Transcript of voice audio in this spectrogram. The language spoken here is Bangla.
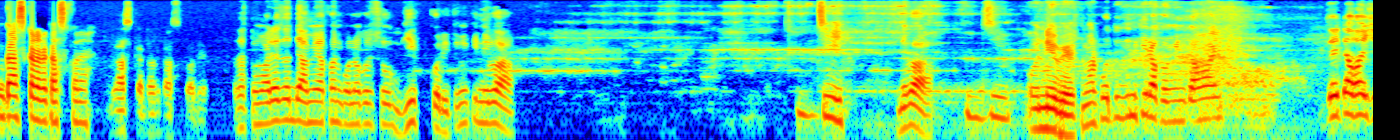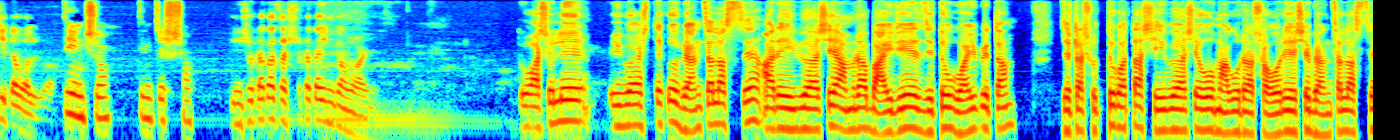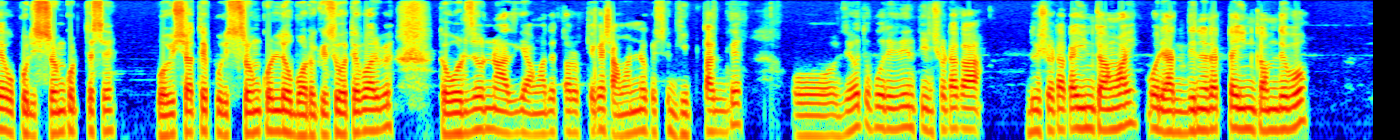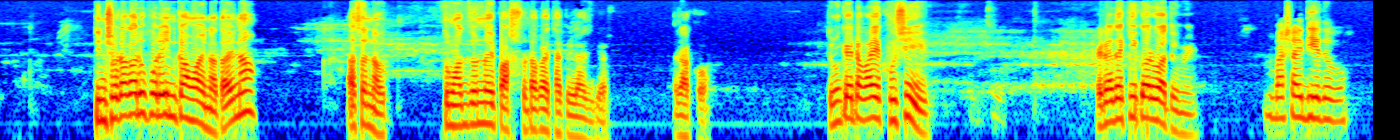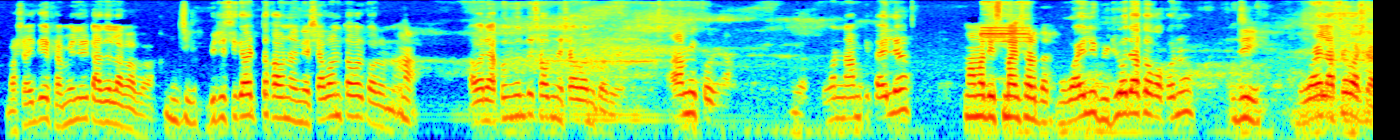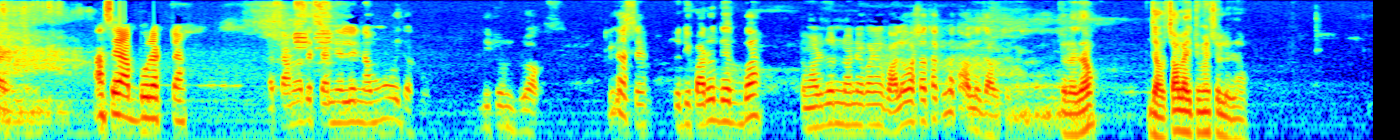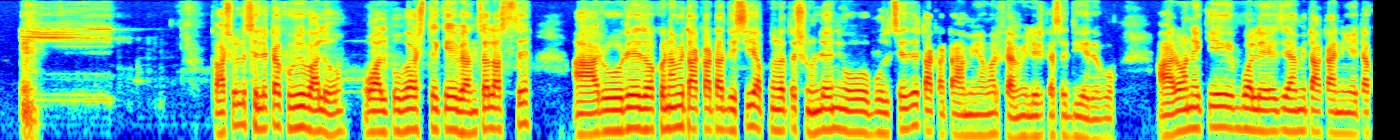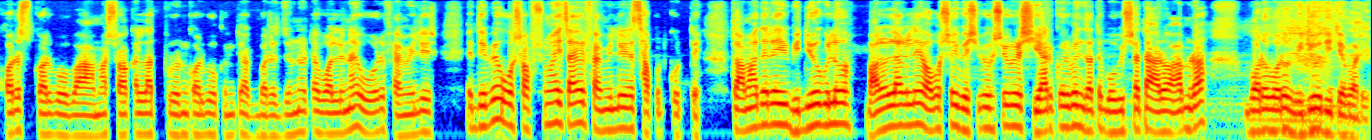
গাছ কাটার কাজ করে। গাছ কাটার কাজ করে। আচ্ছা তোমারে যদি আমি এখন কোনো কিছু গিফট করি তুমি কি নিবা? জি। নিবা? জি। ও নেবে। তোমার প্রতিদিন কি রকম ইনকাম হয়? যেটা হয় সেটা বলবা। তিনশো তিন চারশো। তিনশো টাকা, চারশো টাকা ইনকাম হয়। তো আসলে এই বয়স থেকেও ভ্যান চালাচ্ছে, আর এই বয়সে আমরা বাইরে যেতেও ভয় পেতাম। যেটা সত্য কথা, সেই বয়সে ও মাগুরা শহরে এসে ভ্যান চালাচ্ছে, ও পরিশ্রম করতেছে। ভবিষ্যতে পরিশ্রম করলেও বড় কিছু হতে পারবে। তো ওর জন্য আজকে আমাদের তরফ থেকে সামান্য কিছু গিফট থাকবে। ও যেহেতু প্রতিদিন তিনশো টাকা, দুইশো টাকা ইনকাম হয়, ওর একদিনের একটা ইনকাম দেব। তিনশো টাকার উপরে ইনকাম হয় না, তাই না? আচ্ছা নাও। তোমার জন্য এই পাঁচশো টাকায় থাকলে আজকে। রাখো। তুমি কি এটা ভাই খুশি? এটাতে কি করবা তুমি? বাসায় দিয়ে দেবো। বাসায় দিয়ে ফ্যামিলির কাজে লাগাবা? জি। বিড়ি সিগারেট তো খাও না নেশাবান তো আবার করো না? না। আবার এখন কিন্তু সব নেশাবান করে। আমি করি না। তোমার নাম কি তাইলে? মোহাম্মদ ইসমাইল সর্দার। মোবাইলে ভিডিও দেখো কখনো? জি। মোবাইল আছে বাসায়? আছে আব্বুর একটা। আচ্ছা আমাদের চ্যানেলের নামও ওই দেখো লিটন ব্লগ ঠিক আছে? যদি পারো দেখবা, তোমার জন্য অনেক অনেক ভালোবাসা থাকল, তাহলে যাও তুমি। চলে যাও। যাও, চালাই তুমি, চলে যাও। আসলে ছেলেটা খুবই ভালো। ও অল্প বয়স থেকে ভ্যান চালাচ্ছে আর ওরে যখন আমি টাকাটা দিছি, আপনারা তো শুনলেন ও বলছে যে টাকাটা আমি আমার ফ্যামিলির কাছে দিয়ে দেব। আর অনেকে বলে যে আমি টাকা নিয়ে এটা খরচ করব বা আমার আহ্লাদ পূরণ করব, কিন্তু একবারের জন্য এটা বলে না ওর ফ্যামিলির দেবে, ও সবসময় চায় ওর ফ্যামিলির সাপোর্ট করতে। তো আমাদের এই ভিডিওগুলো ভালো লাগলে অবশ্যই বেশি বেশি করে শেয়ার করবেন, যাতে ভবিষ্যতে আরও আমরা বড় বড় ভিডিও দিতে পারি।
